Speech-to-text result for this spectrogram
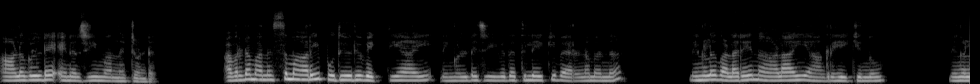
ആളുകളുടെ എനർജിയും വന്നിട്ടുണ്ട്. അവരുടെ മനസ്സ് മാറി പുതിയൊരു വ്യക്തിയായി നിങ്ങളുടെ ജീവിതത്തിലേക്ക് വരണമെന്ന് നിങ്ങൾ വളരെ നാളായി ആഗ്രഹിക്കുന്നു. നിങ്ങൾ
